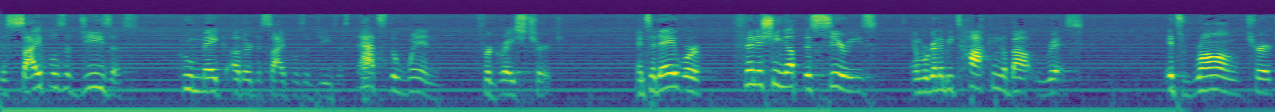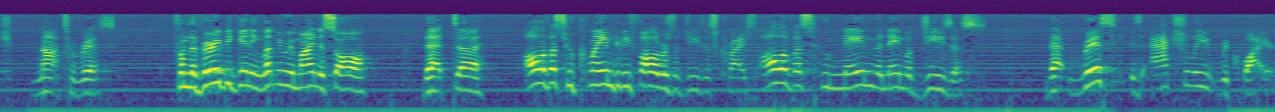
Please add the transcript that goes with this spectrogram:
disciples of Jesus who make other disciples of Jesus. That's the win for Grace Church. And today we're finishing up this series and we're going to be talking about risk. It's wrong, church, not to risk. From the very beginning, let me remind us all that uh, all of us who claim to be followers of Jesus Christ, all of us who name the name of Jesus, that risk is actually required.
